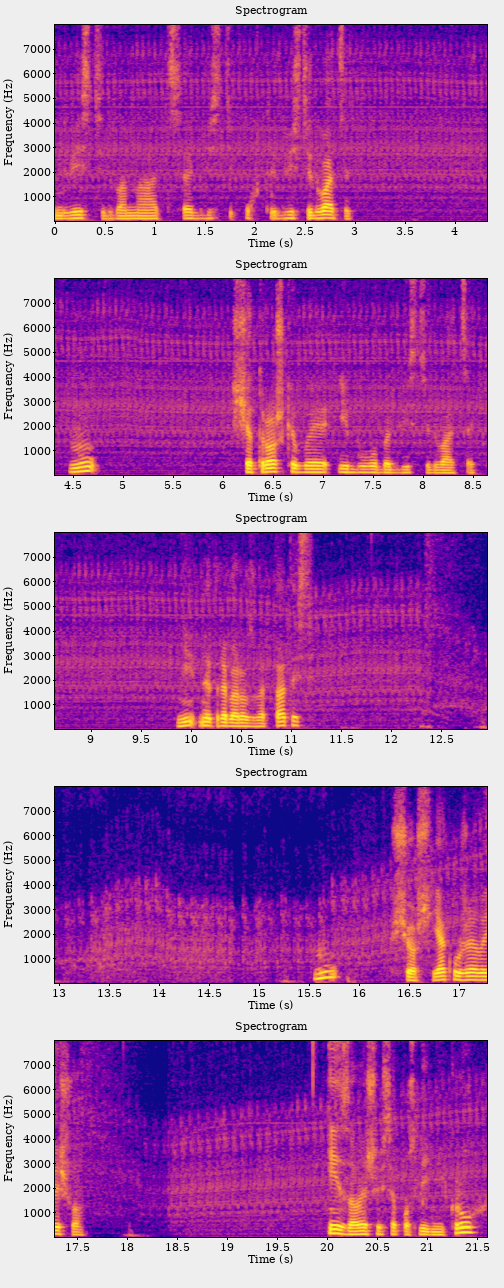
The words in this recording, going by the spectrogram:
212, 200, ух ти, 220. Ну, ще трошки би і було би 220. Ні, не треба розвертатись. Ну, що ж, як уже вийшло. І залишився послідній круг.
